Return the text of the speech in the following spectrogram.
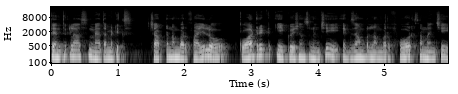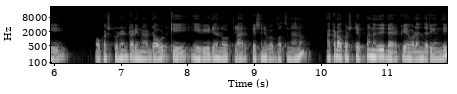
Tenth class mathematics chapter number ఫైవ్లో క్వాడ్రిక్ ఈక్వేషన్స్ నుంచి ఎగ్జాంపుల్ నెంబర్ ఫోర్ సంబంధించి ఒక స్టూడెంట్ అడిగిన డౌట్కి ఈ వీడియోలో క్లారిఫికేషన్ ఇవ్వబోతున్నాను. అక్కడ ఒక స్టెప్ అనేది డైరెక్ట్గా ఇవ్వడం జరిగింది.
